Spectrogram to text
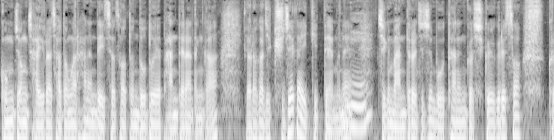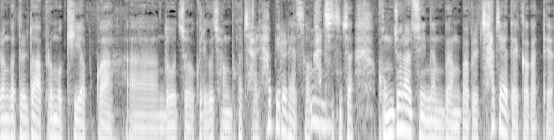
공정 자율화 자동화를 하는 데 있어서 어떤 노도의 반대라든가 여러 가지 규제가 있기 때문에 네. 지금 만들어지지 못하는 것이고요. 그래서 그런 것들도 앞으로 뭐 기업과 어, 노조 그리고 정부가 잘 협의를 해서 음. 같이 진짜 공존할 수 있는 방법을 찾아야 될 것 같아요.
